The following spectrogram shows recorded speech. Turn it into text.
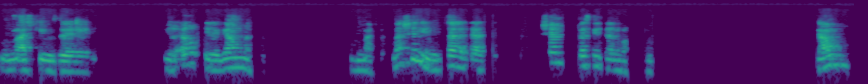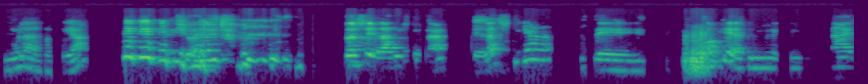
ממש כאילו זה ערער אותי לגמרי. מה שאני רוצה לדעת, השם תופס לי את הנוכחות. גם מול הערבייה, אני שואלת, זו שאלה ראשונה. שאלה שנייה, זה, אוקיי, אז אני מבינה את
